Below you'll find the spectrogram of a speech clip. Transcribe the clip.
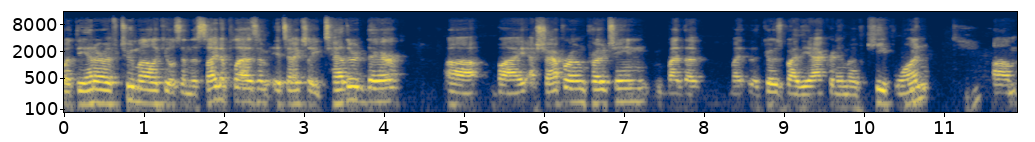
but the NRF2 molecules in the cytoplasm, it's actually tethered there uh, by a chaperone protein by the by, that goes by the acronym of KEAP1. Mm-hmm. Um,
